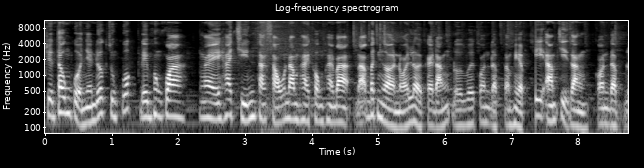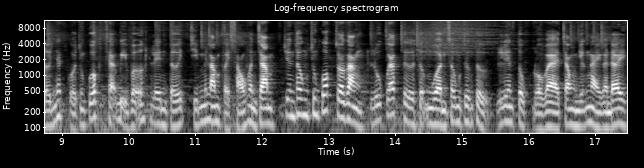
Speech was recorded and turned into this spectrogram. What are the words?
truyền thông của nhà nước Trung Quốc đêm hôm qua ngày 29 tháng 6 năm 2023 đã bất ngờ nói lời cay đắng đối với con đập Tam Hiệp khi ám chỉ rằng con đập lớn nhất của Trung Quốc sẽ bị vỡ lên tới 95,6%. Truyền thông Trung Quốc cho rằng lũ quét từ thượng nguồn sông Dương Tử liên tục đổ về trong những ngày gần đây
